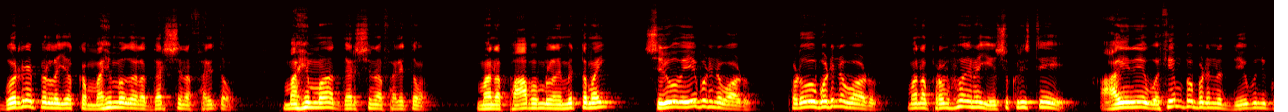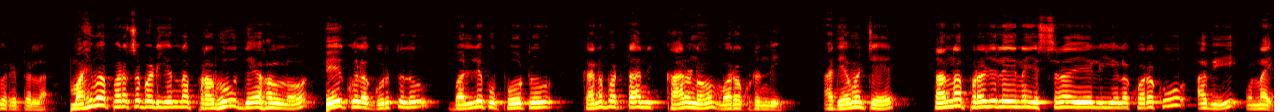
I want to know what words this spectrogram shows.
గొర్రెపిల్ల యొక్క మహిమగల దర్శన ఫలితం మహిమ దర్శన ఫలితం. మన పాపముల నిమిత్తమై సిలువ వేయబడిన వాడు పొడవబడిన వాడు మన ప్రభు అయిన యేసుక్రీస్తే ఆయనే వధింపబడిన దేవుని గొర్రెపిల్ల మహిమపరచబడి ఉన్న ప్రభు దేహంలో మేకుల గుర్తులు బల్లెపు పోటు కనపడటానికి కారణం మరొకటి ఉంది అదేమంటే తన ప్రజలైన ఇస్రాయేలీయుల కొరకు అవి ఉన్నాయి.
